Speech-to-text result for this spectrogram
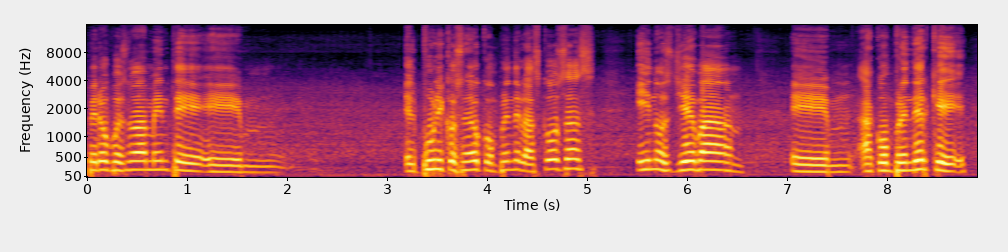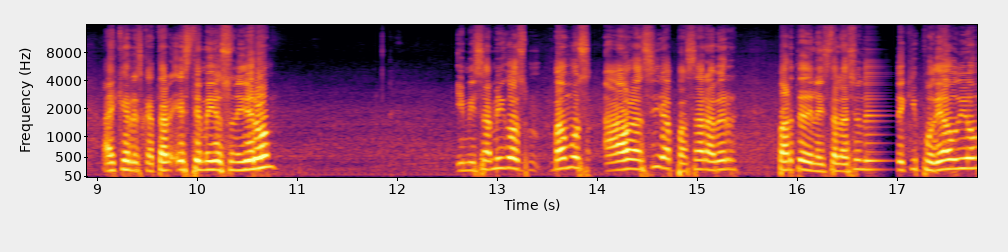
pero pues nuevamente em, el público se comprende las cosas y nos lleva em, a comprender que hay que rescatar este medio sonidero. Y mis amigos, vamos ahora sí a pasar a ver parte de la instalación de equipo de audio.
